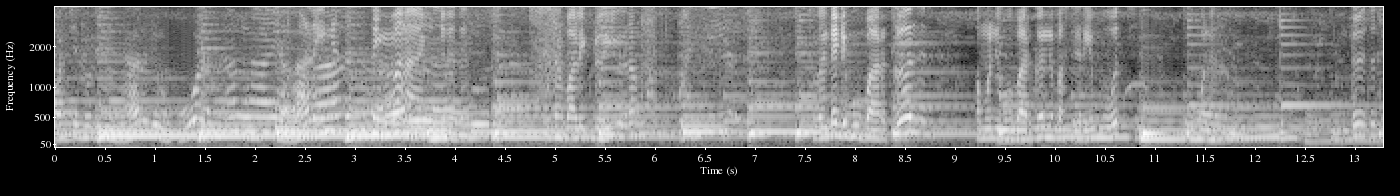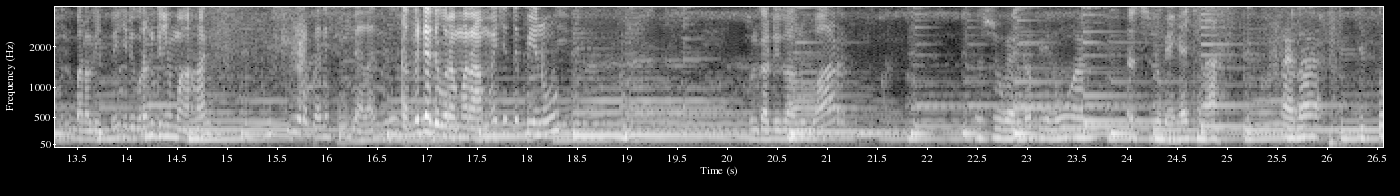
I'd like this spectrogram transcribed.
masjid dulinya anu diukur jalan palingnya penting mana yang cerita udah balik deui orang sugan teh dibubarkeun kamu dibubarkeun pasti ribut mana? Itu terus balik deui jadi orang tujuh mahan Anjir, pada sisi jalan tapi dia ada orang ramai cerita pinu. Pun di luar terus juga enggak pinuan. Terus juga kayak cenah. Karena gitu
